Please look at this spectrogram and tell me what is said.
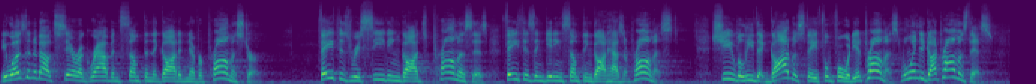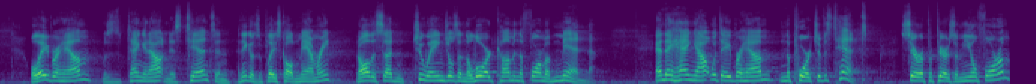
It wasn't about Sarah grabbing something that God had never promised her. Faith is receiving God's promises. Faith isn't getting something God hasn't promised. She believed that God was faithful for what he had promised. Well, when did God promise this? Well, Abraham was hanging out in his tent, and I think it was a place called Mamre, and all of a sudden, two angels and the Lord come in the form of men. And they hang out with Abraham in the porch of his tent. Sarah prepares a meal for him,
